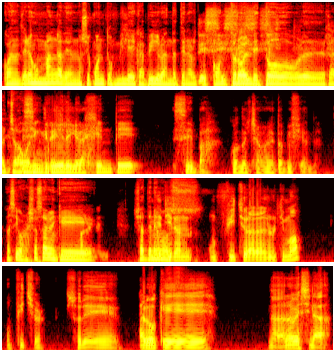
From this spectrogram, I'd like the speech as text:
cuando tenés un manga de no sé cuántos miles de capítulos, anda a tener Sí, control sí, de sí, todo, boludo, de dejar Es increíble que la gente sepa cuando el chabón está pifiando. Así bueno, ya saben que ya tenemos. Metieron un feature ahora en el último, un feature sobre algo que... Nada, no a decir nada,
